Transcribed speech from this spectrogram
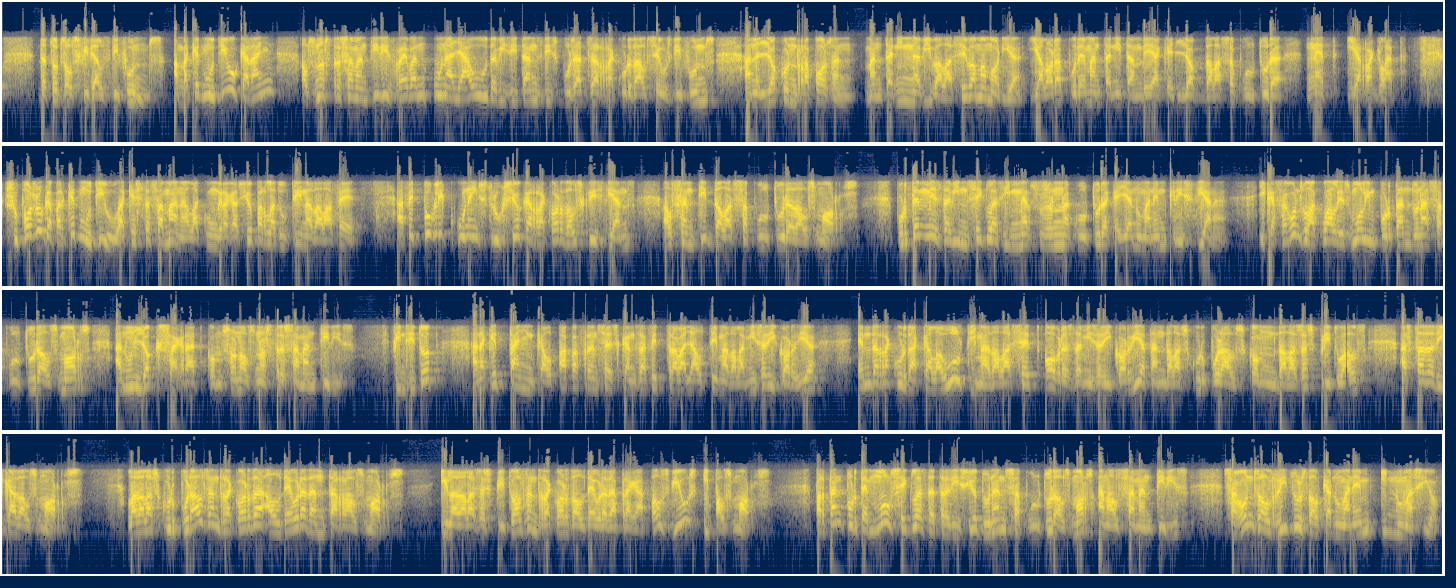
de tots els fidels difunts. Amb aquest motiu, cada any els nostres cementiris reben una llau de visitants disposats a recordar els seus difunts en el lloc on reposen, mantenint-ne viva la seva memòria i alhora poder mantenir també aquest lloc de la sepultura net i arreglat. Suposo que per aquest motiu, aquesta setmana, la Congregació per la Doctrina de la Fe ha fet públic una instrucció que recorda als cristians el sentit de la sepultura dels morts. Portem més de 20 segles immersos en una cultura que ja anomenem cristiana i que segons la qual és molt important donar sepultura als morts en un lloc sagrat com són els nostres cementiris. Fins i tot, en aquest any que el papa Francesc ens ha fet treballar el tema de la misericòrdia, hem de recordar que la última de les set obres de misericòrdia, tant de les corporals com de les espirituals, està dedicada als morts. La de les corporals ens recorda el deure d'enterrar els morts i la de les espirituals ens recorda el deure de pregar pels vius i pels morts. Per tant, portem molts segles de tradició donant sepultura als morts en els cementiris segons els ritus del que anomenem inhumació.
